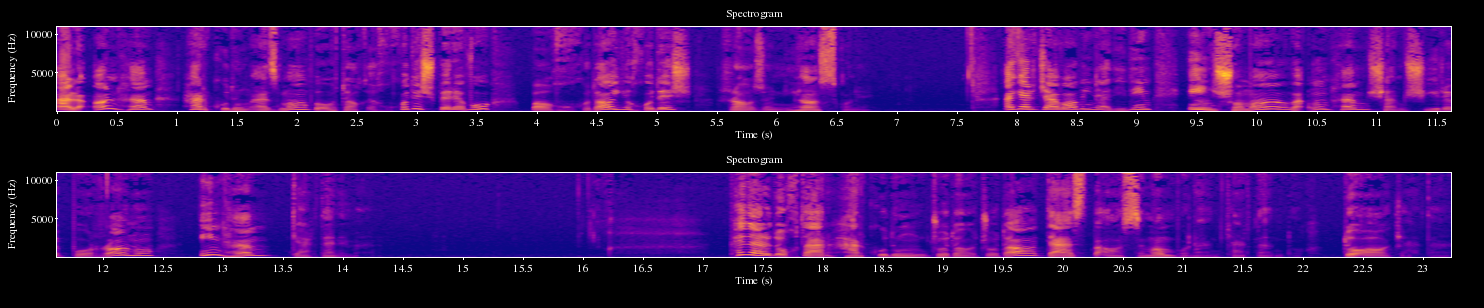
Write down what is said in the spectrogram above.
الان هم هر کدوم از ما به اتاق خودش بره و با خدای خودش راز و نیاز کنه. اگر جوابی ندیدیم این شما و اون هم شمشیر بران و این هم گردن من. پدر دختر هر کدوم جدا جدا دست به آسمان بلند کردند و دعا کردند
